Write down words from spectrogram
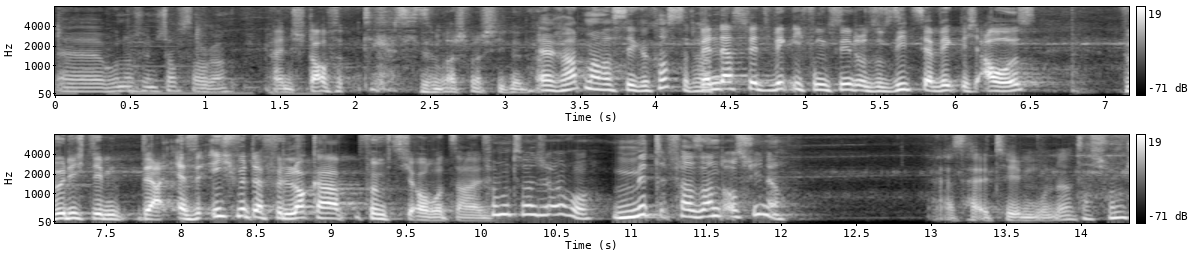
äh, wunderschönen Staubsauger. Ein Staub... Digga, diese Waschmaschine. da. Äh, rat mal, was die gekostet hat. Wenn das jetzt wirklich funktioniert und so sieht es ja wirklich aus, würde ich dem... Da, also ich würde dafür locker 50 Euro zahlen. 25 Euro. Mit Versand aus China. Das ist halt Temu, ne? Das ist schon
